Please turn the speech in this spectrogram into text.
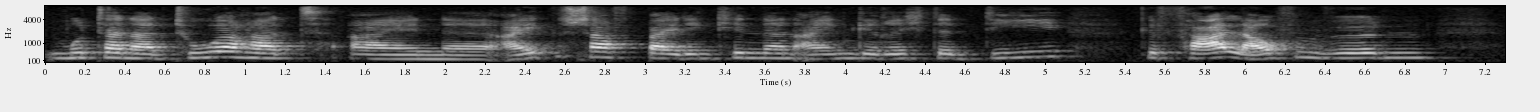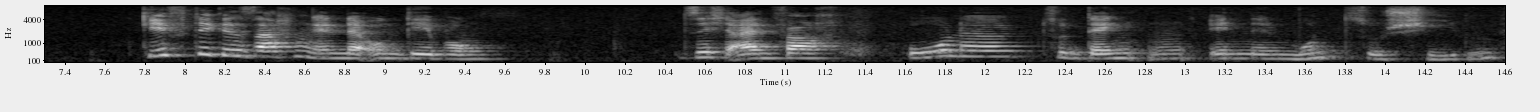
Mutter Natur hat eine Eigenschaft bei den Kindern eingerichtet, die Gefahr laufen würden, giftige Sachen in der Umgebung sich einfach ohne zu denken in den Mund zu schieben.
